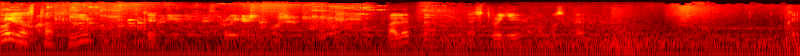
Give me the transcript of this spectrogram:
Uy, hasta fin. Vale, em, destruye, vamos a ver. Ok.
